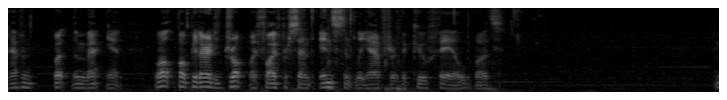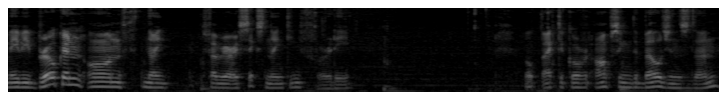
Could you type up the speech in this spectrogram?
I haven't put them back yet. Well, popularity dropped by 5% instantly after the coup failed, but... Maybe broken on February 6, 1940. Well, back to covert opsing the Belgians then.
